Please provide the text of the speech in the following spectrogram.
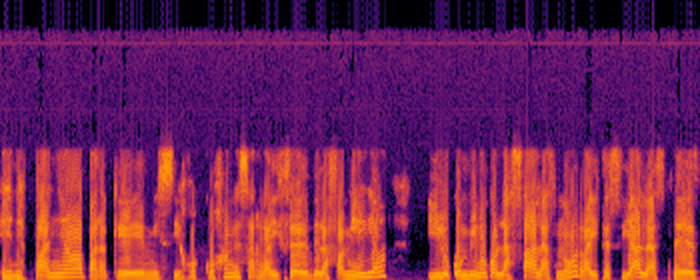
en España para que mis hijos cojan esas raíces de la familia y lo combino con las alas, ¿no? Raíces y alas. Es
